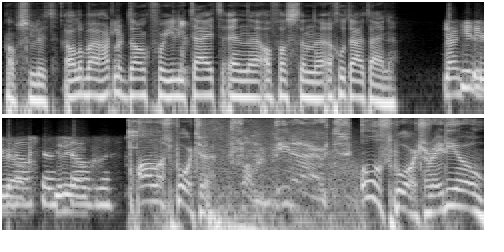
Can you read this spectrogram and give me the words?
Absoluut. Allebei hartelijk dank voor jullie tijd en uh, alvast een, een goed uiteinde. Dank jullie, jullie wel. Jullie ook. Alle sporten van binnenuit. All Sport Radio.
